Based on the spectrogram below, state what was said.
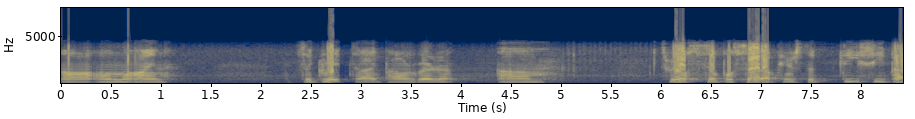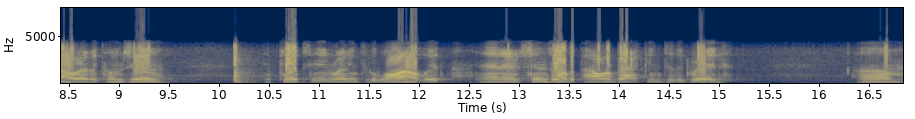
uh, online. It's a grid-tied power inverter. Um, it's real simple setup. Here's the DC power that comes in. It plugs in right into the wall outlet, and it sends all the power back into the grid. Um,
